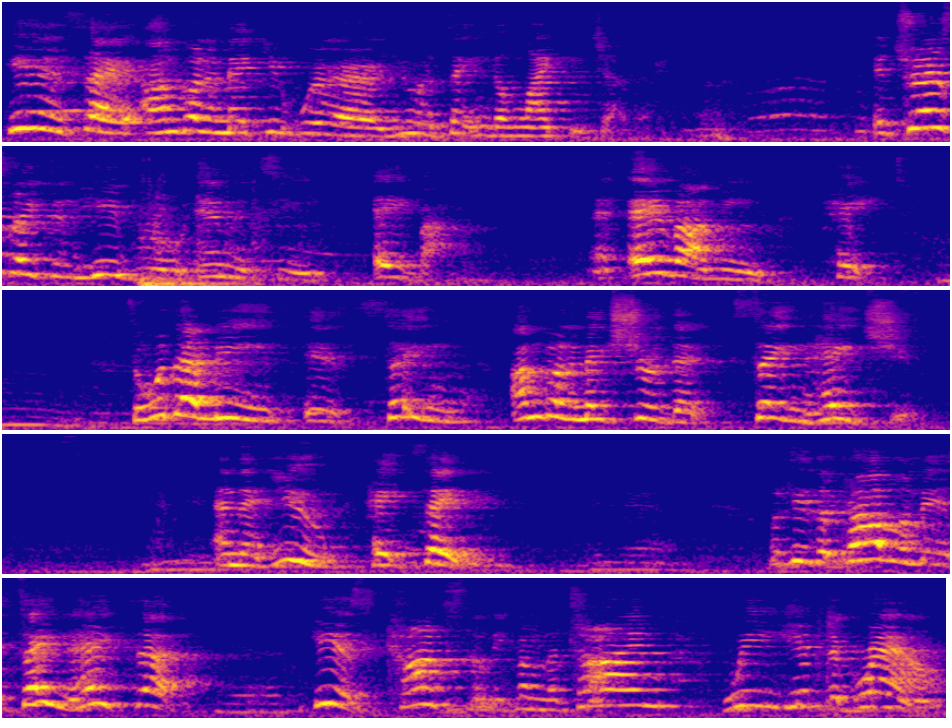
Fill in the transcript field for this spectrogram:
He didn't say, I'm going to make it where you and Satan don't like each other. It translates in Hebrew, enmity, ava. And ava means hate. So what that means is Satan, I'm going to make sure that Satan hates you. And that you hate Satan. But see, the problem is Satan hates us. He is constantly, from the time we hit the ground,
